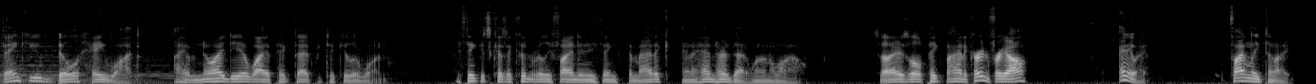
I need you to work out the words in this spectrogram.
Thank you, Bill Haywatt. I have no idea why I picked that particular one. I think it's because I couldn't really find anything thematic, and I hadn't heard that one in a while. So there's a little peek behind the curtain for y'all. Anyway, finally tonight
